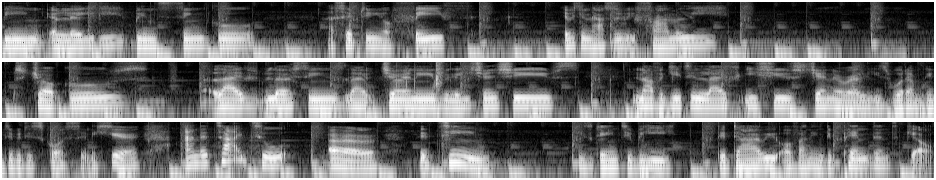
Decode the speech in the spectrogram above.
being a lady, being single, accepting your faith, everything that has to do with family, struggles, life lessons, life journey, relationships, navigating life issues generally is what I'm going to be discussing here. And the title, uh, the theme is going to be The Diary of an Independent Girl.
